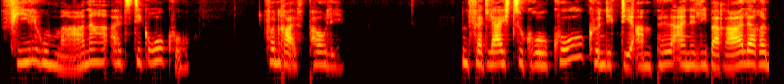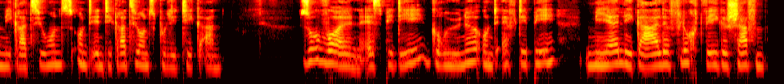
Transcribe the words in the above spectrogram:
Viel humaner als die GroKo von Ralf Pauli. Im Vergleich zu GroKo kündigt die Ampel eine liberalere Migrations- und Integrationspolitik an. So wollen SPD, Grüne und FDP mehr legale Fluchtwege schaffen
